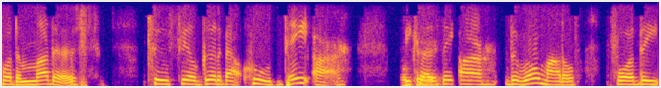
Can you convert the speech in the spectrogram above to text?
for the mothers to feel good about who they are because Okay. they are the role models for the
